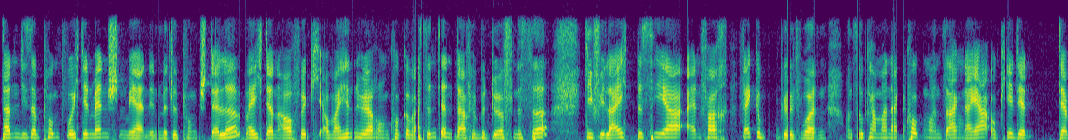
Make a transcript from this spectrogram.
dann dieser Punkt, wo ich den Menschen mehr in den Mittelpunkt stelle, weil ich dann auch wirklich auch mal hinhöre und gucke, was sind denn da für Bedürfnisse, die vielleicht bisher einfach weggebügelt wurden. Und so kann man dann gucken und sagen, naja, okay, der, der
